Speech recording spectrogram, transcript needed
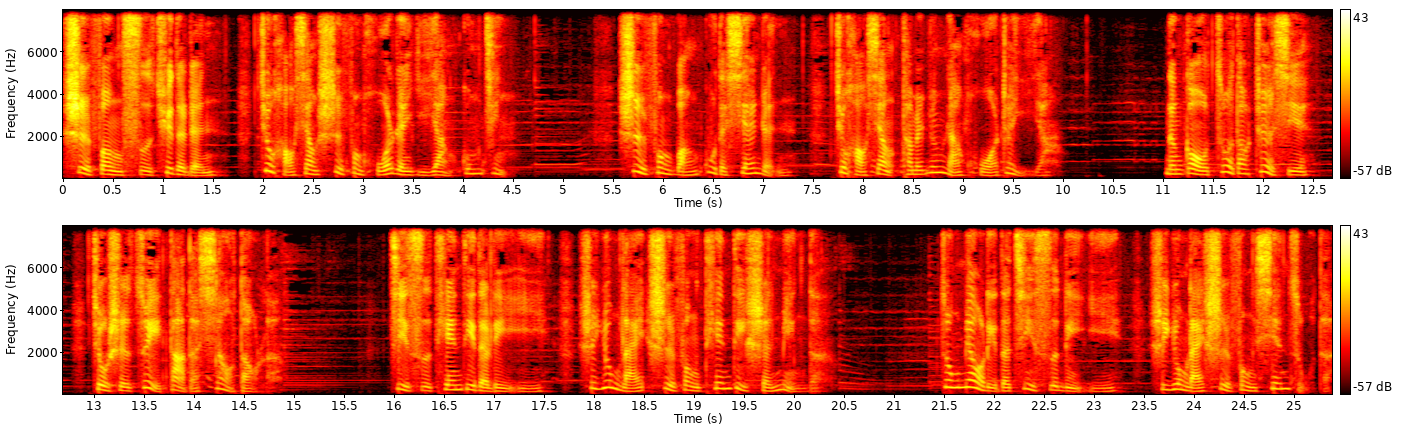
侍奉死去的人，就好像侍奉活人一样恭敬；侍奉亡故的先人，就好像他们仍然活着一样。能够做到这些，就是最大的孝道了。祭祀天地的礼仪，是用来侍奉天地神明的。宗庙里的祭祀礼仪是用来侍奉先祖的。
